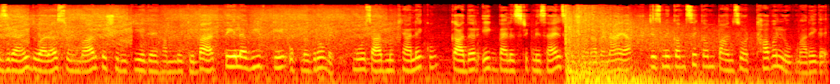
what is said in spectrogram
इसराइल द्वारा सोमवार को शुरू किए गए हमलों के बाद तेल अवीव के उपनगरों में मोसाद मुख्यालय को कादर एक बैलिस्टिक मिसाइल से निशाना बनाया, जिसमें कम से कम पाँच सौ अट्ठावन लोग मारे गए।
